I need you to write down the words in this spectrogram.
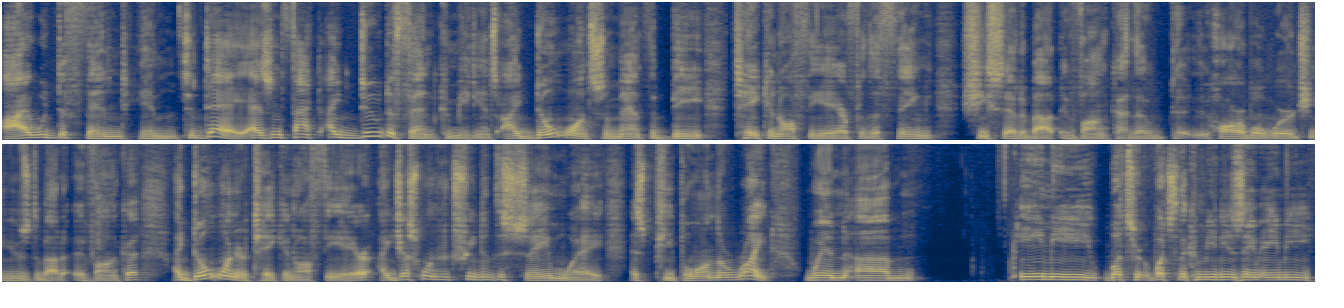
I would defend him today, as in fact I do defend comedians. I don't want Samantha Bee taken off the air for the thing she said about Ivanka, the horrible word she used about Ivanka. I don't want her taken off the air. I just want her treated the same way as people on the right. When um, Amy, what's her, what's the comedian's name? Amy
